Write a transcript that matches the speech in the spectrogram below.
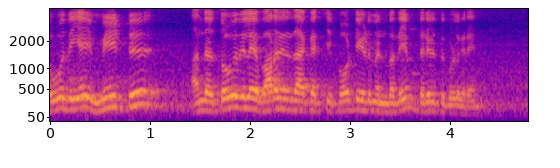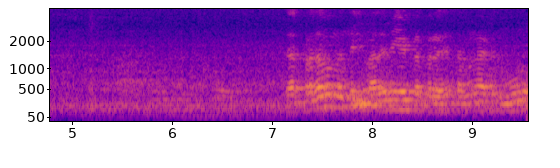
தொகுதியை மீட்டு அந்த தொகுதியிலே பாரதிய ஜனதா கட்சி போட்டியிடும் என்பதையும் தெரிவித்துக் கொள்கிறேன். சார் பிரதம மந்திரி பதவியேற்ற பிறகு தமிழ்நாட்டுக்கு மூணு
